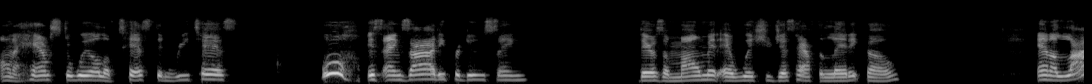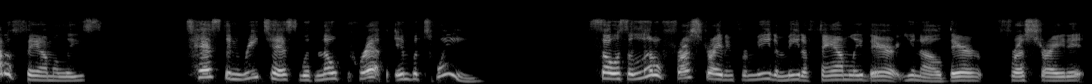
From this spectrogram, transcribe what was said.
on a hamster wheel of test and retest, whew, it's anxiety producing. There's a moment at which you just have to let it go. And a lot of families test and retest with no prep in between. So it's a little frustrating for me to meet a family. They're, you know, they're frustrated.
